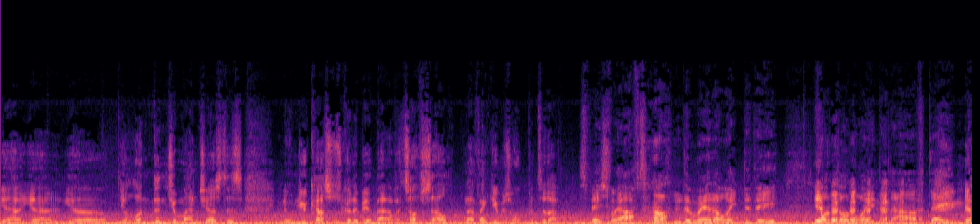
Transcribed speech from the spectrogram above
your your your, your London's, your Manchester's. You know, Newcastle's going to be a bit of a tough sell, and I think he was open to that. Especially after the weather like today, yeah. thunder lightning at half time.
